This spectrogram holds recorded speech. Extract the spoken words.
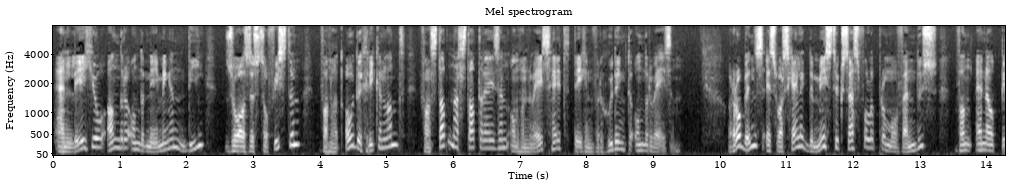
en legio andere ondernemingen die, zoals de sofisten van het oude Griekenland, van stad naar stad reizen om hun wijsheid tegen vergoeding te onderwijzen. Robbins is waarschijnlijk de meest succesvolle promovendus van NLP.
